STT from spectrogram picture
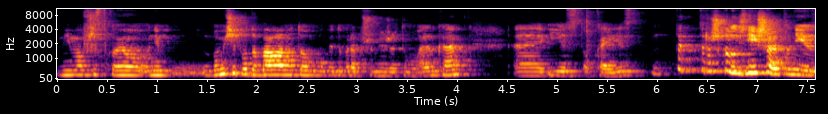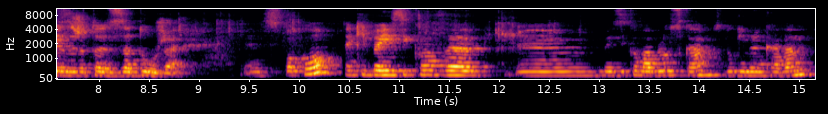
Mimo wszystko ją nie, bo mi się podobała, no to mówię, dobra, przymierzę tą L-kę e, i jest ok. Jest tak troszkę luźniejsza, ale to nie jest, że to jest za duże. Więc spoko. Taki basicowy, basicowa bluzka z długim rękawem.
